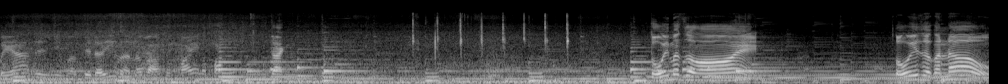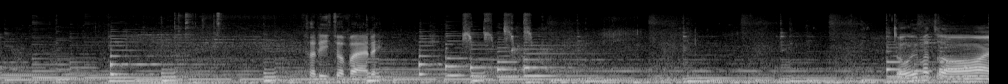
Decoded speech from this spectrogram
Bé, thế nhưng mà cái đấy là nó vào trong máy nó móc nhanh tối mất rồi. Tối rồi còn đâu? Thôi đi, cho về đi. Tối mất rồi.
